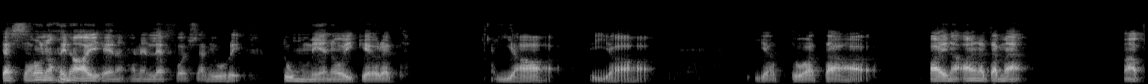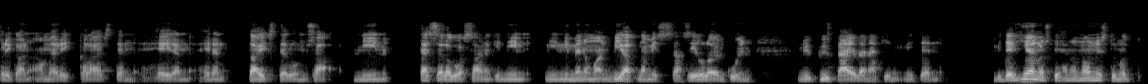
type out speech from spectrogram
tässä on aina aiheena hänen leffoissaan juuri tummien oikeudet ja, ja, ja tuota, aina, aina tämä Afrikan amerikkalaisten heidän, heidän taistelunsa niin tässä elokuvassa ainakin niin, niin nimenomaan Vietnamissa silloin kuin nykypäivänäkin, miten, miten hienosti hän on onnistunut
